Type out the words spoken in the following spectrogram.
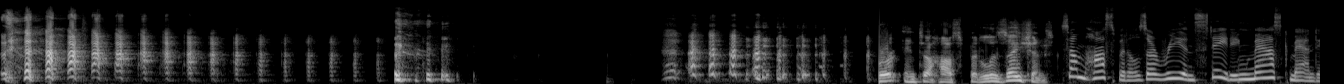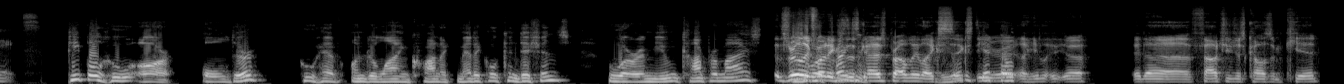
into hospitalizations. Some hospitals are reinstating mask mandates. People who are older, who have underlying chronic medical conditions, who are immune compromised. It's really and who are funny because this guy's probably like You sixty, get right? Like he, yeah. And uh, Fauci just calls him kid.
